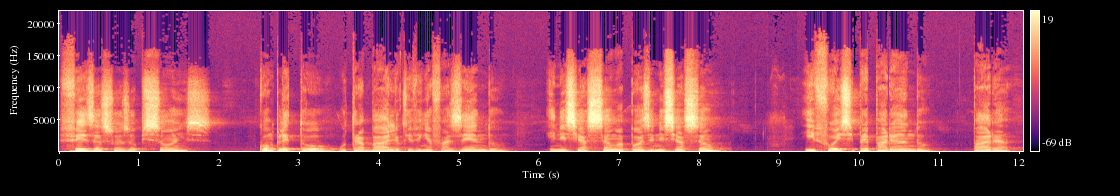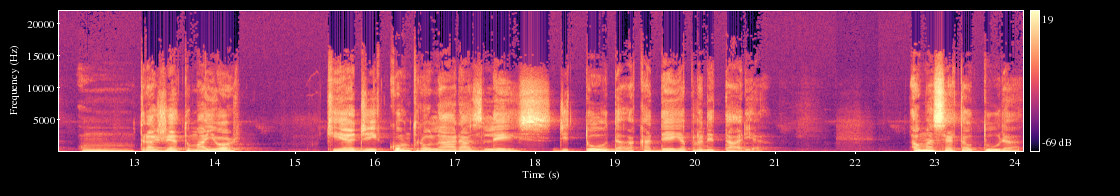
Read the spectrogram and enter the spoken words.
fez as suas opções, completou o trabalho que vinha fazendo iniciação após iniciação, e foi se preparando para um trajeto maior, que é de controlar as leis de toda a cadeia planetária. A uma certa altura,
